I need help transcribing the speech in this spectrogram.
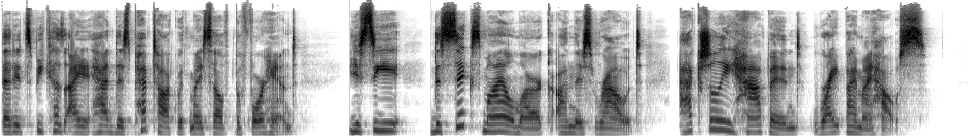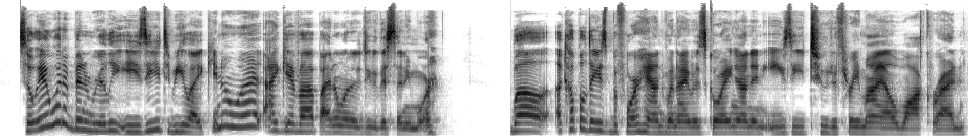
that it's because I had this pep talk with myself beforehand. You see, the six mile mark on this route actually happened right by my house. So it would have been really easy to be like, you know what? I give up. I don't want to do this anymore. Well, a couple days beforehand, when I was going on an easy two to three mile walk run,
